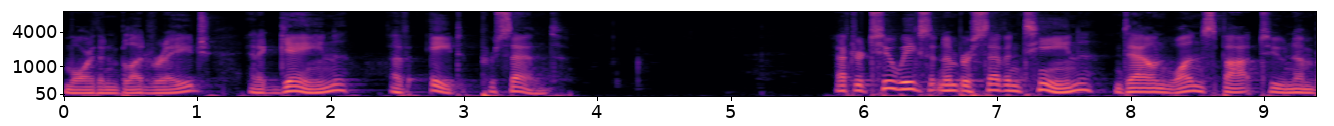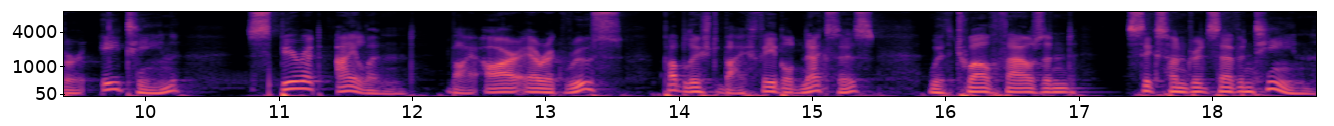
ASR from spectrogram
more than Blood Rage, and a gain of 8%. After two weeks at number 17, down one spot to number 18, Spirit Island by R. Eric Reuss, published by Fabled Nexus, with 12,617.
